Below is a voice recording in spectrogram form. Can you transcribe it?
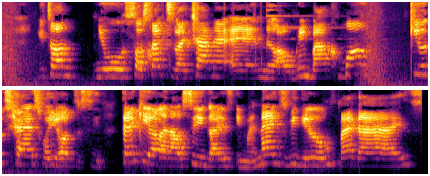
you turn you subscribe to my channel and uh, i'll bring back more cute hairs for you all to see thank you all and i'll see you guys in my next video. Bye guys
